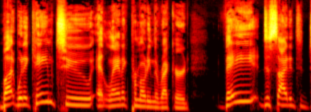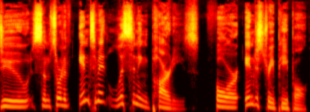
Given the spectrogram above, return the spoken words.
But when it came to Atlantic promoting the record, they decided to do some sort of intimate listening parties for industry people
